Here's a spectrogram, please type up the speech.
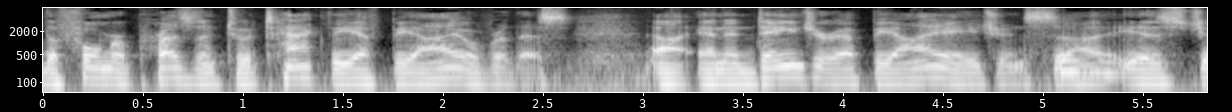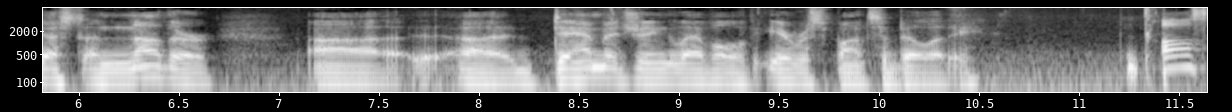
the former president to attack the FBI over this uh, and endanger FBI agents mm -hmm. is just another uh, uh, damaging level of irresponsibility. Also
